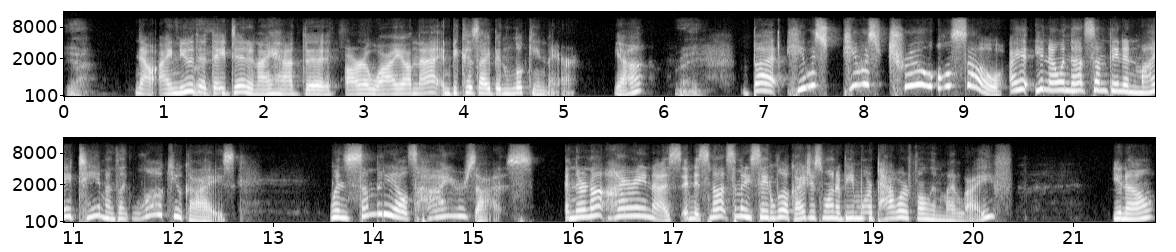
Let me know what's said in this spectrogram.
Yeah. Now I knew Right. that they did, and I had the ROI on that, and because I've been looking there, yeah. Right. But he was he was true also. I you know, and that's something in my team. I'm like, look, you guys, when somebody else hires us, and they're not hiring us, and it's not somebody say, look, I just want to be more powerful in my life, you know.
